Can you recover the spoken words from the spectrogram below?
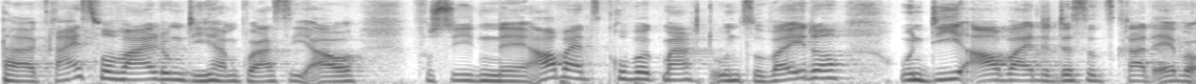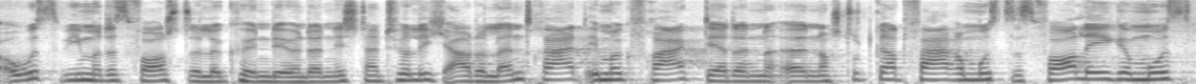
äh, Kreisverwaltung, die haben quasi auch verschiedene Arbeitsgruppen gemacht und so weiter. Und die arbeitet das jetzt gerade eben aus, wie man das vorstellen könnte. Und dann ist natürlich auch der Landrat immer gefragt, der dann äh, nach Stuttgart fahren muss, das vorlegen muss.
